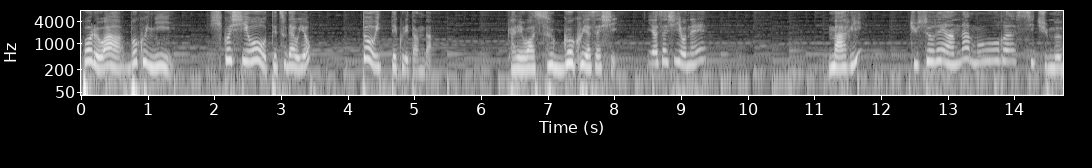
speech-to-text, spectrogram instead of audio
Paul wa boku ni hikoshi o tetsudau yo to itte kureta nda. Kare wa sugoku yasashi. Yasashi yo ne? Marie, tu serais un amour si tu me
